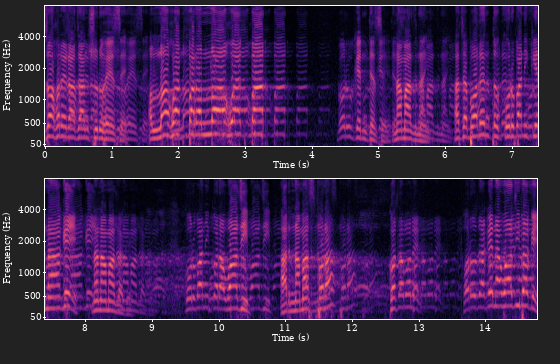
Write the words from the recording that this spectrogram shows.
জহরের আজান শুরু হয়েছে। আল্লাহু আকবার আল্লাহু আকবার। গরু কিনতেছে নামাজ নাই। আচ্ছা বলেন তো কোরবানি কেনা আগে না নামাজ আগে? কোরবানি করা ওয়াজিব। আর নামাজ পড়া? কথা বলেন। ফরজ আগে না ওয়াজিব আগে?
